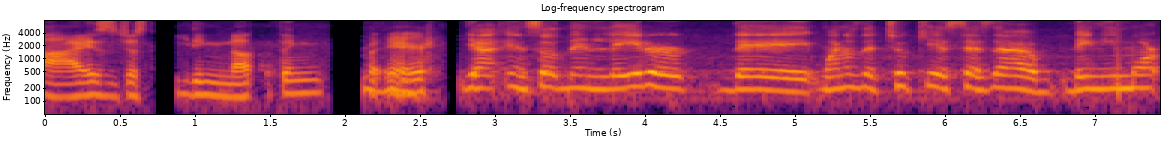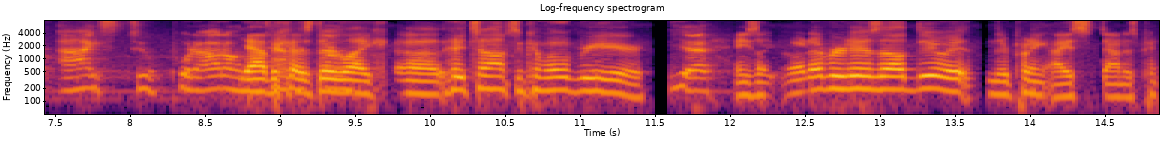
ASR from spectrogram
eyes just eating nothing. Air. Yeah, and so then later, they one of the two kids says that they need more ice to put out on. Yeah, because they're like, uh, "Hey Thompson, come over here." yeah, And he's like, "Whatever it is, I'll do it." And they're putting ice down his. pa-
